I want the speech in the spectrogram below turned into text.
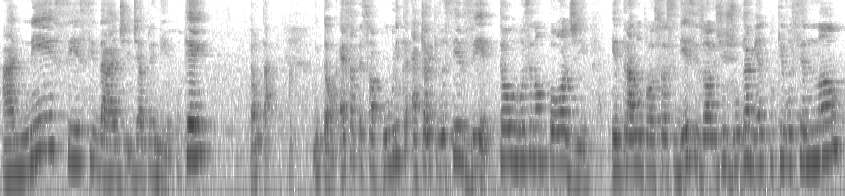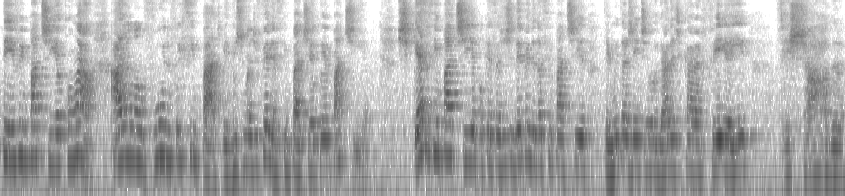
a necessidade de aprender, ok? Então tá. Então, essa pessoa pública é aquela que você vê. Então, você não pode entrar no processo decisório de julgamento porque você não teve empatia com ela. Ah, eu não fui, não fui simpática. Existe uma diferença, simpatia com empatia. Esquece a simpatia, porque se a gente depender da simpatia, tem muita gente jogada de cara feia aí, fechada,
